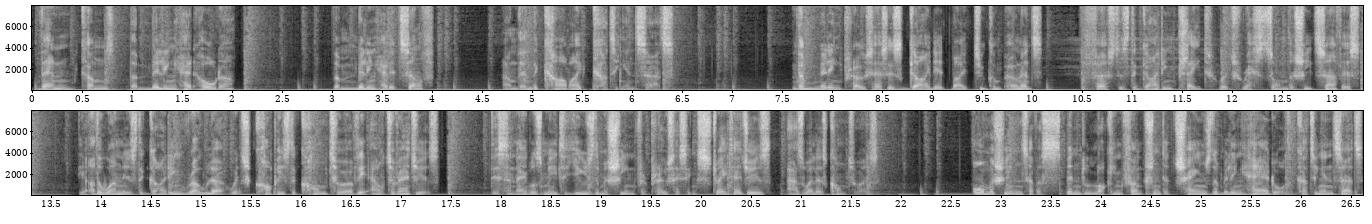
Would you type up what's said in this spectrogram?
Then comes the milling head holder, the milling head itself, and then the carbide cutting inserts. The milling process is guided by two components, the first is the guiding plate, which rests on the sheet surface. The other one is the guiding roller, which copies the contour of the outer edges. This enables me to use the machine for processing straight edges as well as contours. All machines have a spindle locking function to change the milling head or the cutting inserts.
